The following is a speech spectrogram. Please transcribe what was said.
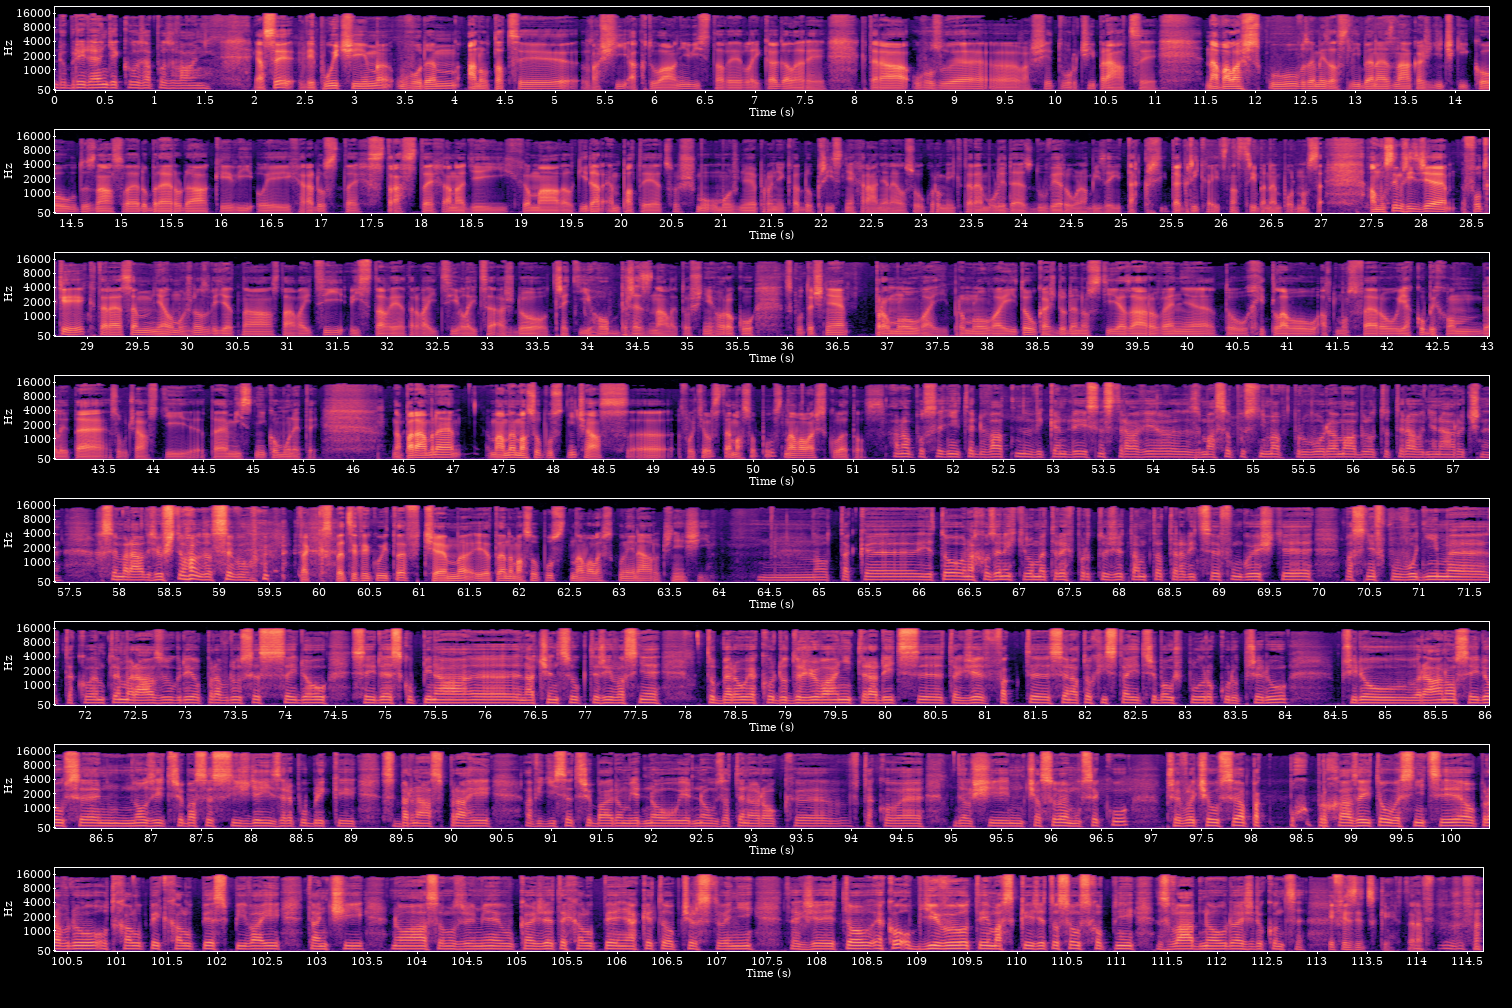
Dobrý den, děkuji za pozvání. Já si vypůjčím úvodem anotaci vaší aktuální výstavy v Lejka Galery, která uvozuje eh, vaši tvůrčí práci. Na Valašsku v zemi zaslíbené zná každičký kout, zná své dobré rodáky, ví o jejich radostech, strastech a nadějích, má velký dar empatie, což mu umožňuje pronikat do přísně chráněného soukromí, kterému lidé s důvěrou nabízejí tak, tak říkajíc na stříbeném podnose. A musím říct, že fotky, které jsem měl možnost vidět na stávající výstavě, trvající v Lejce až do 3. března letošního roku, skutečně promlouvají. Promlouvají tou každodenností a zároveň tou chytlavou atmosférou, jako bychom byli té součástí té místní komunity. Napadá mne, máme masopustní čas. Fotil jste masopust na Valašsku letos? Ano, poslední ty dva víkendy jsem strávil s masopustníma průvodama a bylo to teda hodně náročné. Jsem rád, že už to mám za sebou. tak specifikujte, v čem je ten masopust na Valašsku nejnáročnější? No tak je to o nachozených kilometrech, protože tam ta tradice funguje ještě vlastně v původním eh, takovém tém rázu, kdy opravdu se sejdou, sejde skupina eh, nadšenců, kteří vlastně to berou jako dodržování tradic, eh, takže fakt se na to chystají třeba už půl roku dopředu přijdou ráno, sejdou se, mnozí třeba se sjíždějí z republiky, z Brna, z Prahy a vidí se třeba jenom jednou, jednou za ten rok eh, v takové delším časovém úseku, převlečou se a pak procházejí tou vesnici a opravdu od chalupy k chalupě zpívají, tančí. No a samozřejmě u každé té chalupy je nějaké to občerstvení, takže je to jako obdivuju ty masky, že to jsou schopni zvládnout až do konce. I fyzicky. Teda.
